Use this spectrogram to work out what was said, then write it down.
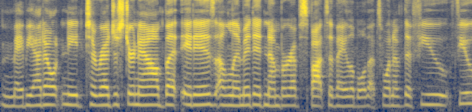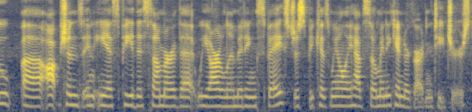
maybe I don't need to register now, but it is a limited number of spots available. That's one of the few few uh, options in ESP this summer that we are limiting space just because we only have so many kindergarten teachers.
